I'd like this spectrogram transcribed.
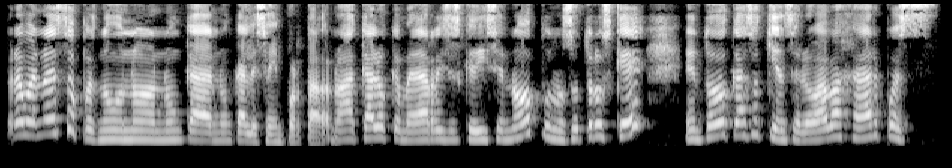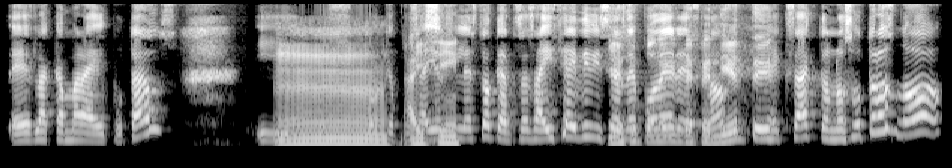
pero bueno, eso pues no, no, nunca, nunca les ha importado, ¿no? Acá lo que me da risa es que dicen, no, pues nosotros qué, en todo caso, quien se lo va a bajar, pues es la Cámara de Diputados. Y Mm, pues, porque pues ahí a ellos sí. sí les toca, entonces ahí sí hay división de poder poderes. ¿no? independiente. Exacto, nosotros no.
